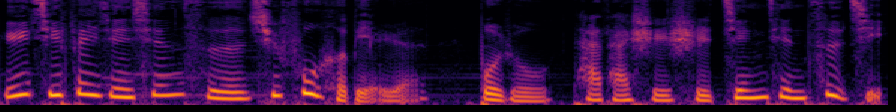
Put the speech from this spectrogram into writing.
与其费尽心思去附和别人，不如踏踏实实精进自己。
